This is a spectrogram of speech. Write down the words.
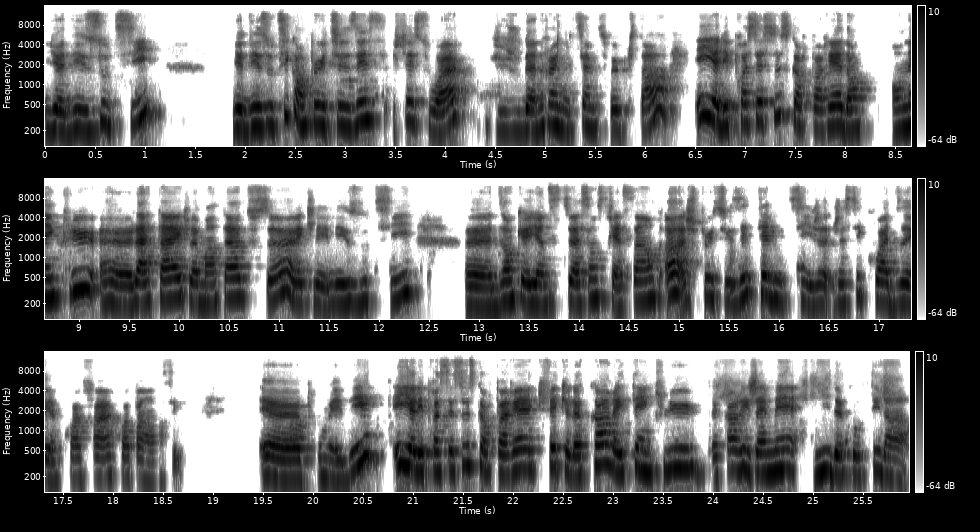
il y a des outils, il y a des outils qu'on peut utiliser chez soi. Je vous donnerai un outil un petit peu plus tard. Et il y a des processus corporels. Donc, on inclut euh, la tête, le mental, tout ça avec les, outils. Euh, disons qu'il y a une situation stressante. Ah, je peux utiliser tel outil. Je, sais quoi dire, quoi faire, quoi penser euh, pour m'aider. Et il y a les processus corporels qui fait que le corps est inclus. Le corps n'est jamais mis de côté dans,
